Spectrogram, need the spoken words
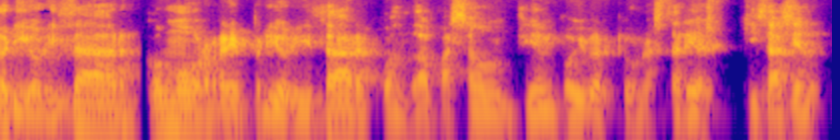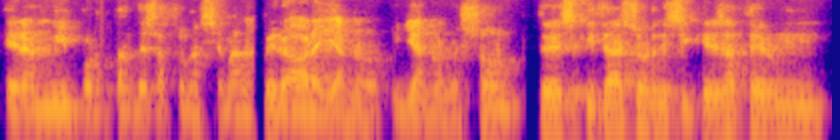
priorizar, cómo repriorizar cuando ha pasado un tiempo y ver que unas tareas quizás ya eran muy importantes hace una semana, pero ahora ya no, ya no lo son. Entonces, quizás, Jordi, si quieres hacer un,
